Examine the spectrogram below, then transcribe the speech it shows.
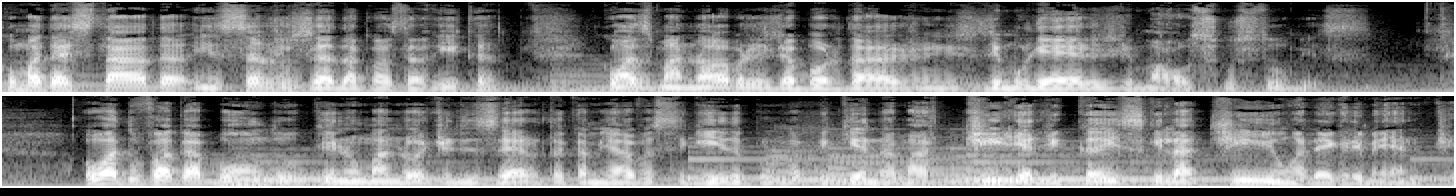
Como a da estada em São José da Costa Rica, com as manobras de abordagens de mulheres de maus costumes. Ou a do vagabundo que numa noite deserta caminhava seguida por uma pequena matilha de cães que latiam alegremente.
